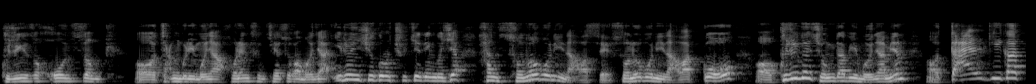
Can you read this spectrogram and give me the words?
그 중에서 호온성 어 작물이 뭐냐, 혼행성 채소가 뭐냐 이런 식으로 출제된 것이 한 서너 번이 나왔어요. 서너 번이 나왔고 어 그 중에 정답이 뭐냐면 어 딸기가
